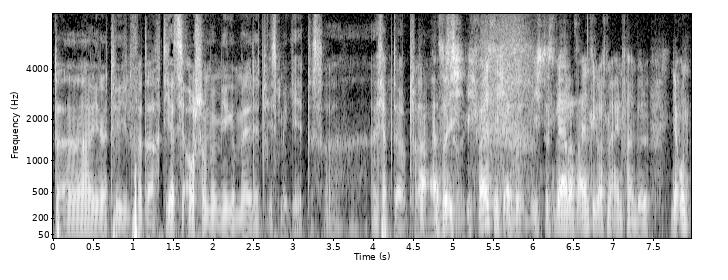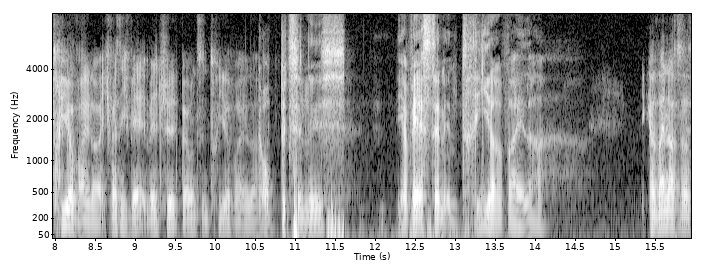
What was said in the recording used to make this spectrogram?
dann habe ich natürlich einen Verdacht. Die hat sich auch schon bei mir gemeldet, wie es mir geht. Das war. Ich habe da Ja, klar. also ich, ich weiß nicht, also ich, das wäre das Einzige, was mir einfallen würde. Ja, und Trierweiler. Ich weiß nicht, wer, wer chillt bei uns in Trierweiler? Oh, bitte nicht. Ja, wer ist denn in Trierweiler? Kann sein, dass das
